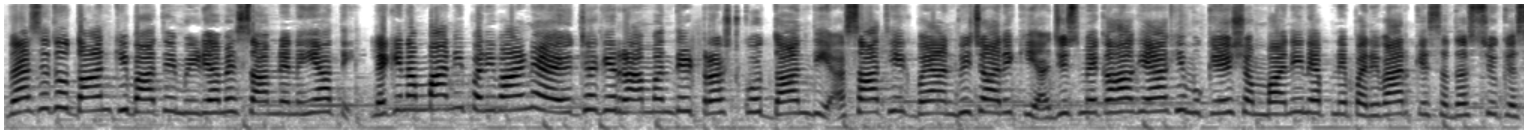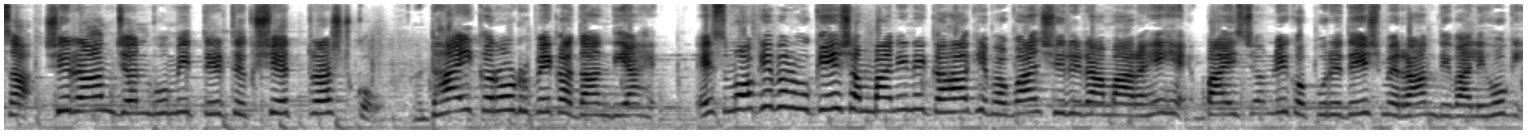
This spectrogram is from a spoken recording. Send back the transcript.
वैसे तो दान की बातें मीडिया में सामने नहीं आती, लेकिन अंबानी परिवार ने अयोध्या के राम मंदिर ट्रस्ट को दान दिया। साथ ही एक बयान भी जारी किया, जिसमें कहा गया कि मुकेश अंबानी ने अपने परिवार के सदस्यों के साथ श्री राम जन्मभूमि तीर्थ क्षेत्र ट्रस्ट को ढाई करोड़ रूपए का दान दिया है। इस मौके पर मुकेश अंबानी ने कहा कि भगवान श्री राम आ रहे हैं। 22 जनवरी को पूरे देश में राम दिवाली होगी।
